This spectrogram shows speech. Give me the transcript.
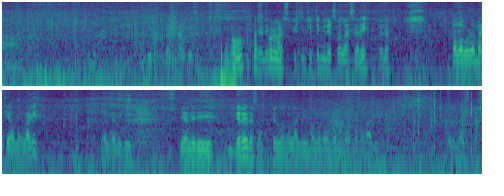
अँ बस त्यहाँनिर पक्का बस फिफ्टिन फिफ्टिन मिनट्समा लाग्छ। अरे होइन? तलबाट माथि आउनको लागि। अनि त्यहाँदेखि यहाँनिर धेरै रहेछ खेल्नको लागि मनोरञ्जन गर्नको लागि। Very nice nice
